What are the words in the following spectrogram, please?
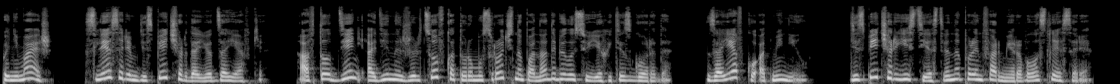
Понимаешь, слесарем диспетчер дает заявки. А в тот день один из жильцов, которому срочно понадобилось уехать из города, заявку отменил. Диспетчер, естественно, проинформировала слесаря.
